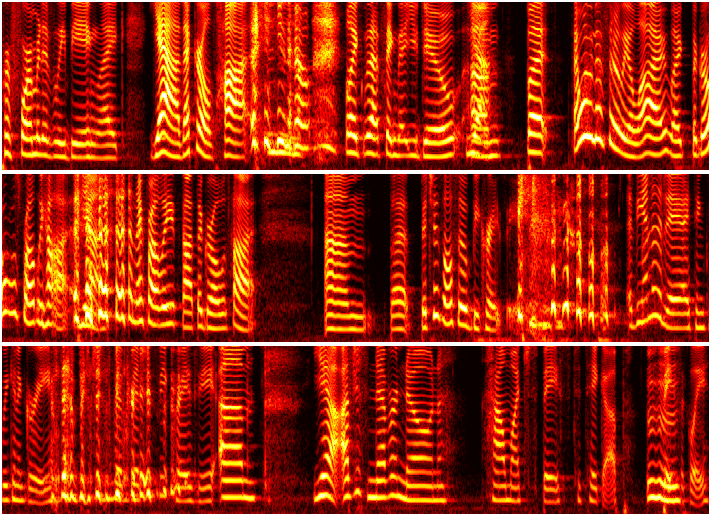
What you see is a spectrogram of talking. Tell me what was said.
Performatively being like, yeah, that girl's hot, you know, like that thing that you do. Yeah. Um, but that wasn't necessarily a lie. Like the girl was probably hot. Yeah. and I probably thought the girl was hot. Um, but bitches also be crazy. At the end of the day, I think we can agree that bitches be that crazy. bitches be crazy. Um, yeah, I've just never known how much space to take up, Mm-hmm. basically,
